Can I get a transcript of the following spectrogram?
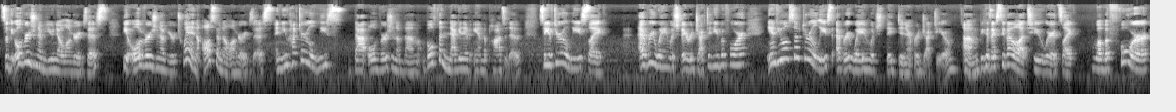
so the old version of you no longer exists. The old version of your twin also no longer exists. And you have to release that old version of them, both the negative and the positive. So you have to release like every way in which they rejected you before and you also have to release every way in which they didn't reject you um, because i see that a lot too where it's like well before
